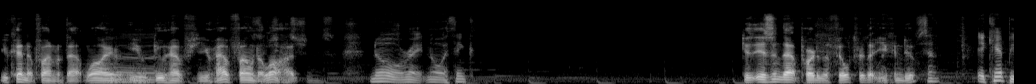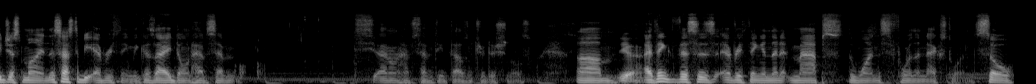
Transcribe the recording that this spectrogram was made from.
You cannot find found that. Well, you Uh, do have you have found a lot. No, right. No, I think Isn't that part of the filter that you can do? Seven, it can't be just mine. This has to be everything because I don't have seven. I don't have seventeen thousand traditionals. Um, Yeah. I think this is everything, and then it maps the ones for the next one. So,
